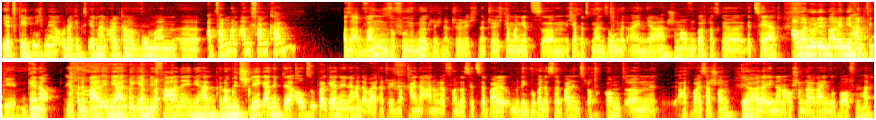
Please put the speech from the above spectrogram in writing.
jetzt geht nicht mehr? Oder gibt es irgendein Alter, wo man, äh, ab wann man anfangen kann? Also ab wann? So früh wie möglich, natürlich. Natürlich kann man jetzt, ähm, ich habe jetzt meinen Sohn mit einem Jahr schon mal auf dem Golfplatz ge gezerrt. Aber nur den Ball in die Hand gegeben. Genau. Habe den Ball in die Hand gegeben, die Fahne in die Hand genommen, den Schläger nimmt er auch super gerne in die Hand, aber er hat natürlich noch keine Ahnung davon, dass jetzt der Ball unbedingt, wobei dass der Ball ins Loch kommt, ähm, hat weiß er schon, Ja, weil er ihn dann auch schon da reingeworfen hat.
